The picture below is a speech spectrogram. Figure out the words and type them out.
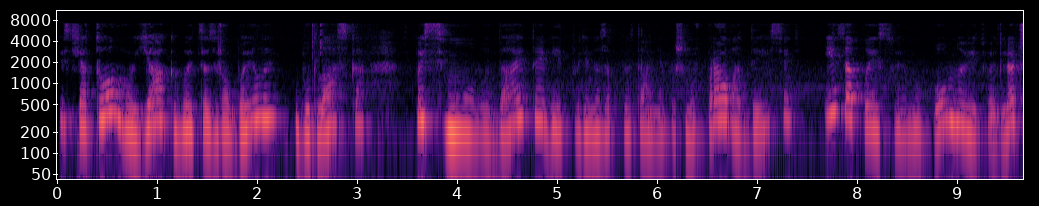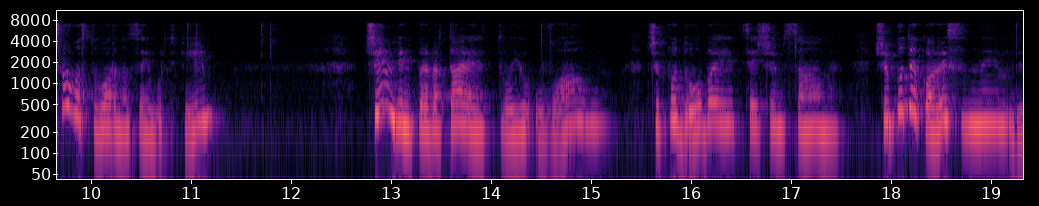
Після того, як ви це зробили, будь ласка, письмово дайте відповіді на запитання. Пишемо вправа 10 і записуємо повну відповідь. Для чого створено цей мультфільм? Чим він привертає твою увагу? Чи подобається чим саме? Чи буде корисним для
